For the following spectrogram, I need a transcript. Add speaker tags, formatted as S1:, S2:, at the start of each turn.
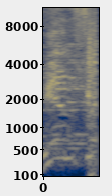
S1: In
